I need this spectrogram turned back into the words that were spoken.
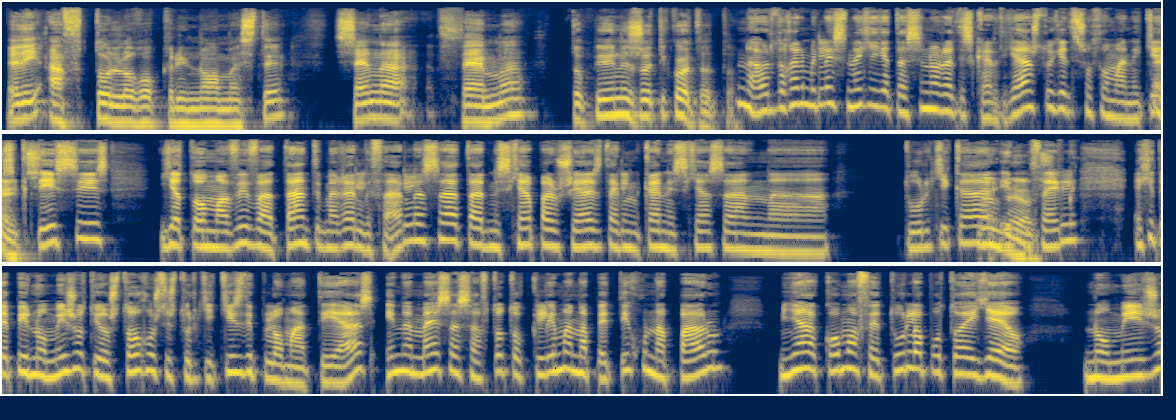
Δηλαδή αυτό λογοκρινόμαστε σε ένα θέμα το οποίο είναι ζωτικότατο. Ναι, ο Ερντογάν μιλάει συνέχεια για τα σύνορα της καρδιάς του, για τις Οθωμανικές κτίσεις, για το Μαβί Βατάν, τη Μεγάλη Θάλασσα, τα νησιά παρουσιάζει τα ελληνικά νησιά σαν α, τουρκικά ή που θέλει. Έχετε πει νομίζω ότι ο στόχος της τουρκικής διπλωματίας είναι μέσα σε αυτό το κλίμα να πετύχουν να πάρουν μια ακόμα φετούλα από το Αιγαίο. Νομίζω,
